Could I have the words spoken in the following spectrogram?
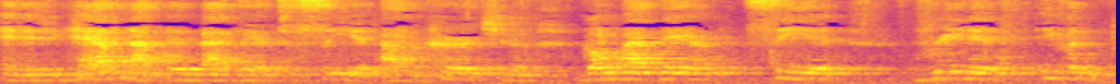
And if you have not been back there to see it, I encourage you to go by there, see it, read it, even,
